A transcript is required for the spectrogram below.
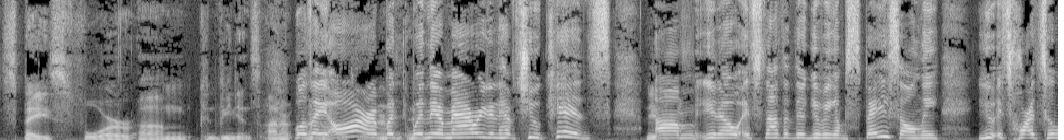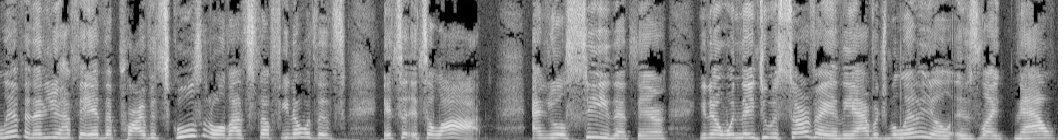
space for um, convenience. I don't. Well, I don't they are, but not. when they're married and have two kids, Yeah. um, you know, it's not that they're giving up space. Only you, it's hard to live, and then you have to add the private schools and all that stuff. You know, it's it's a, it's a lot. And you'll see that they're, you know, when they do a survey, and the average millennial is like now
